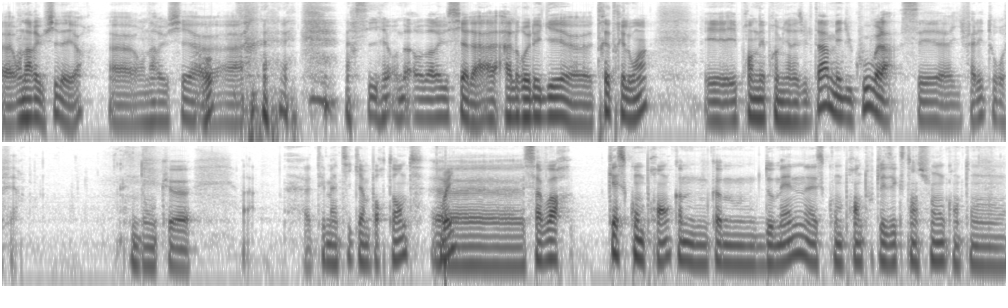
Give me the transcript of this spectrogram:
Euh, on a réussi d'ailleurs. on a réussi à, merci. On a, on a réussi à, à, le reléguer très très loin et, et, prendre les premiers résultats. Mais du coup, voilà, c'est, il fallait tout refaire. Donc thématique importante. Euh, savoir qu'est-ce qu'on prend comme, comme domaine Est-ce qu'on prend toutes les extensions quand on...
